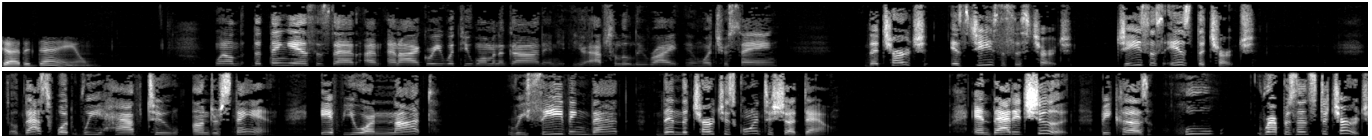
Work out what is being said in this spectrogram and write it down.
shut it down. Well, the thing is, is that, and I agree with you, woman of God, and you're absolutely right in what you're saying. The church is Jesus' church. Jesus is the church. So that's what we have to understand. If you are not receiving that, then the church is going to shut down. And that it should, because who represents the church.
